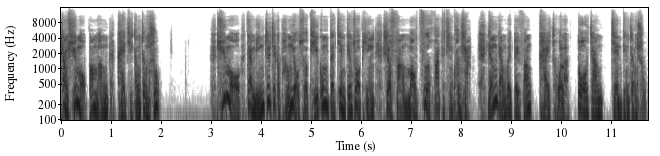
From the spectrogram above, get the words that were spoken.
让徐某帮忙开几张证书。徐某在明知这个朋友所提供的鉴定作品是仿冒字画的情况下，仍然为对方开出了多张鉴定证书。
